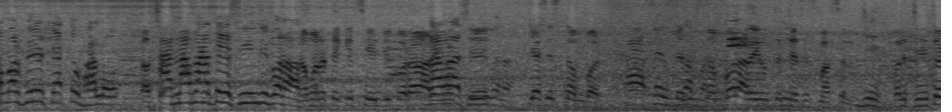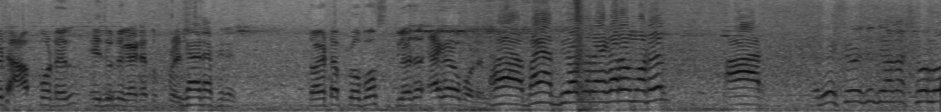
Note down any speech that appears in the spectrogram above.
ওভার ফ্রেশ এত ভালো। আচ্ছা। আর নামানা থেকে সিএনজি করা নামানা থেকে সিএনজি করা আর হচ্ছে করা। নাম্বার হ্যাঁ সেই নাম্বার। আর এই হচ্ছে চ্যাসিস মাসেল জি। মানে যেহেতু এটা আপ মডেল এই জন্য গাড়িটা তো ফ্রেশ গাড়িটা ফ্রেশ টয়োটা প্রোবক্স দুই হাজার এগারো মডেল হ্যাঁ ভাইয়া দুই হাজার এগারো মডেল আর রেজিস্ট্রেশন দুই হাজার ষোলো।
